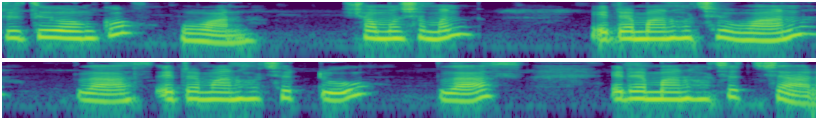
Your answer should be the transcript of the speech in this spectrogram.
তৃতীয় অঙ্ক ওয়ান সমান সমান, এটার মান হচ্ছে ওয়ান প্লাস এটার মান হচ্ছে টু প্লাস এটার মান হচ্ছে চার।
